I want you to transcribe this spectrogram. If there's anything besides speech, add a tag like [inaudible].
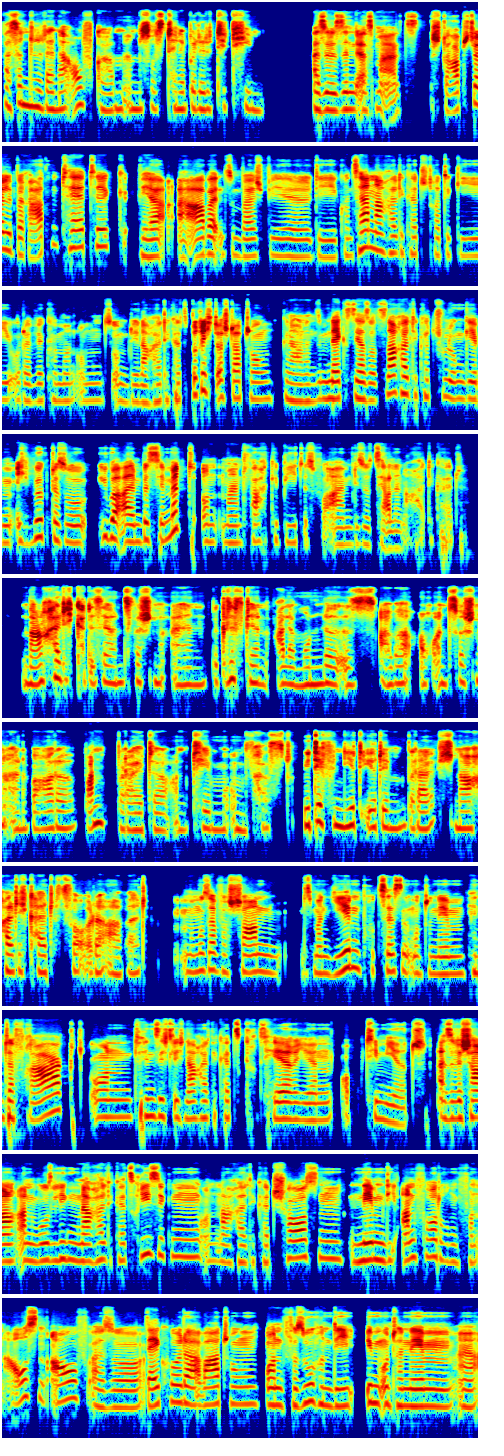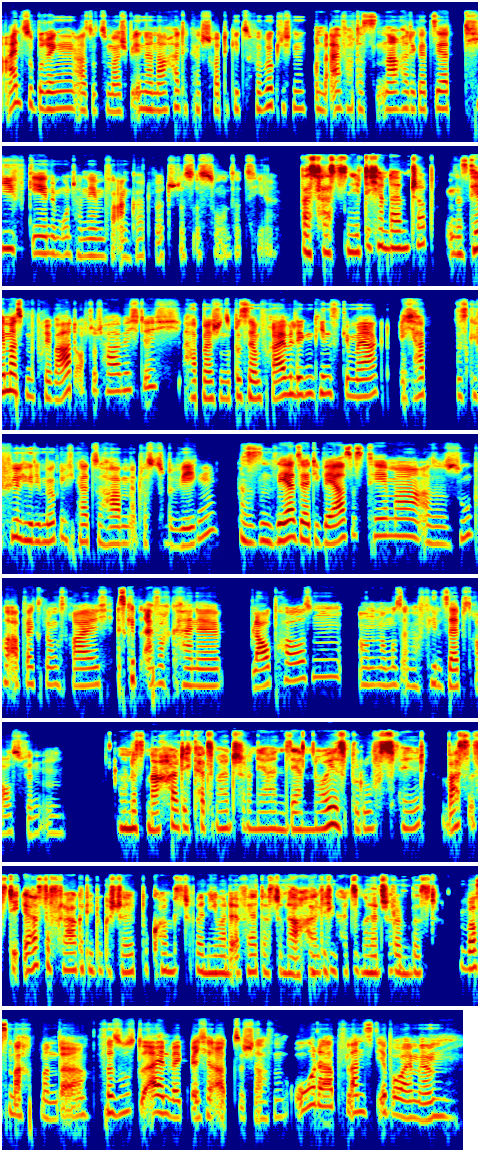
Was sind denn deine Aufgaben im Sustainability Team? Also, wir sind erstmal als Stabsstelle beratend tätig. Wir erarbeiten zum Beispiel die Konzernnachhaltigkeitsstrategie oder wir kümmern uns um die Nachhaltigkeitsberichterstattung. Genau, dann im nächsten Jahr soll es Nachhaltigkeitsschulungen geben. Ich wirke da so überall ein bisschen mit und mein Fachgebiet ist vor allem die soziale Nachhaltigkeit. Nachhaltigkeit ist ja inzwischen ein Begriff, der in aller Munde ist, aber auch inzwischen eine wahre Bandbreite an Themen umfasst. Wie definiert ihr den Bereich Nachhaltigkeit für eure Arbeit? Man muss einfach schauen, dass man jeden Prozess im Unternehmen hinterfragt und hinsichtlich Nachhaltigkeitskriterien optimiert. Also wir schauen auch an, wo liegen Nachhaltigkeitsrisiken und Nachhaltigkeitschancen, nehmen die Anforderungen von außen auf, also Stakeholder-Erwartungen und versuchen die im Unternehmen äh, einzubringen, also zum Beispiel in der Nachhaltigkeitsstrategie zu verwirklichen und einfach, dass Nachhaltigkeit sehr tiefgehend im Unternehmen verankert wird. Das ist so unser Ziel. Was fasziniert dich an deinem Job? Das Thema ist mir privat auch total wichtig. Hat man schon so ein bisschen am Freiwilligendienst gemerkt. Ich habe das Gefühl, hier die Möglichkeit zu haben, etwas zu bewegen. Es ist ein sehr, sehr diverses Thema, also super abwechslungsreich. Es gibt einfach keine Blaupausen und man muss einfach viel selbst rausfinden. Nun ist Nachhaltigkeitsmanagerin ja ein sehr neues Berufsfeld. Was ist die erste Frage, die du gestellt bekommst, wenn jemand erfährt, dass du [laughs] Nachhaltigkeitsmanagerin bist? Was macht man da? Versuchst du Einwegbecher abzuschaffen oder pflanzt ihr Bäume?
